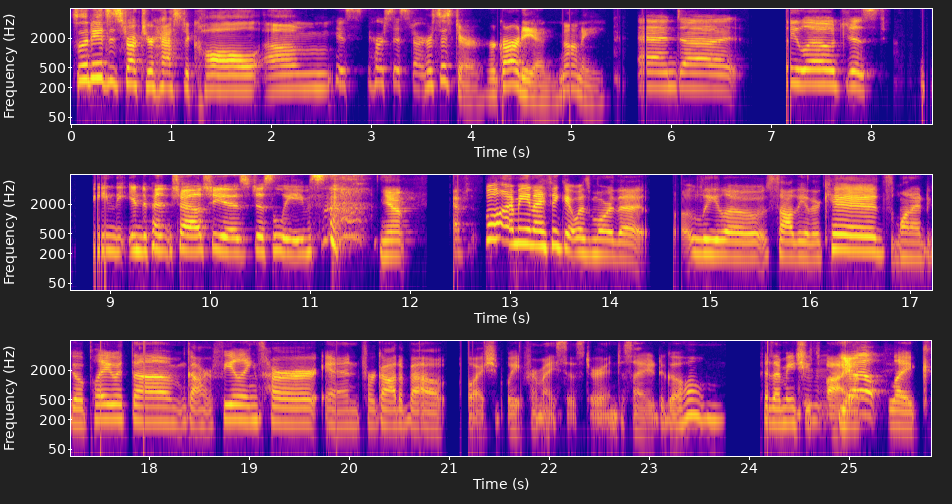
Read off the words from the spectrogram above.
so the dance instructor has to call um his her sister. her sister, her guardian, Nani. and uh Lilo just being the independent child she is just leaves. Yep. Well, I mean, I think it was more that Lilo saw the other kids, wanted to go play with them, got her feelings hurt, and forgot about oh, I should wait for my sister, and decided to go home. Because I mean, she's Mhm. five, Yeah. Like,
